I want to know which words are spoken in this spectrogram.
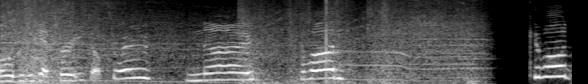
Oh, did he get through? He got through. No. Come on. Come on.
